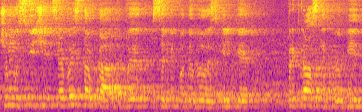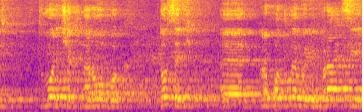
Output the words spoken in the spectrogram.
чому свідчить ця виставка, ви самі подивилися, скільки прекрасних робіт, творчих наробок, досить е, кропотливої праці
